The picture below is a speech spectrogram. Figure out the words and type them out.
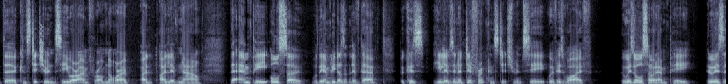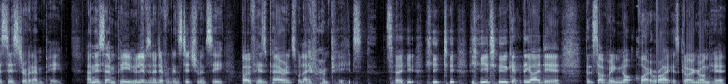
the constituency where I'm from, not where I, I, I live now, the MP also, well, the MP doesn't live there because he lives in a different constituency with his wife, who is also an MP, who is the sister of an MP. And this MP, who lives in a different constituency, both his parents were Labour MPs. So you, you, do, you do get the idea that something not quite right is going on here.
